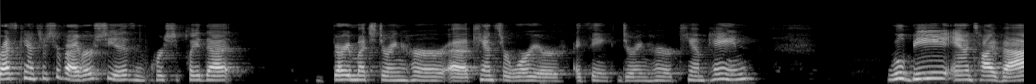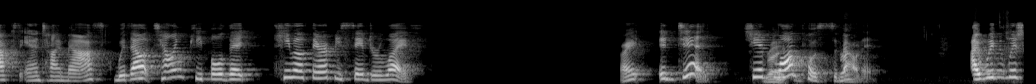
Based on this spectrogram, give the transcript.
breast cancer survivor, she is, and of course, she played that very much during her uh, cancer warrior. I think during her campaign will be anti vax, anti mask without telling people that chemotherapy saved her life. Right? It did. She had right. blog posts about right. it. I wouldn't wish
